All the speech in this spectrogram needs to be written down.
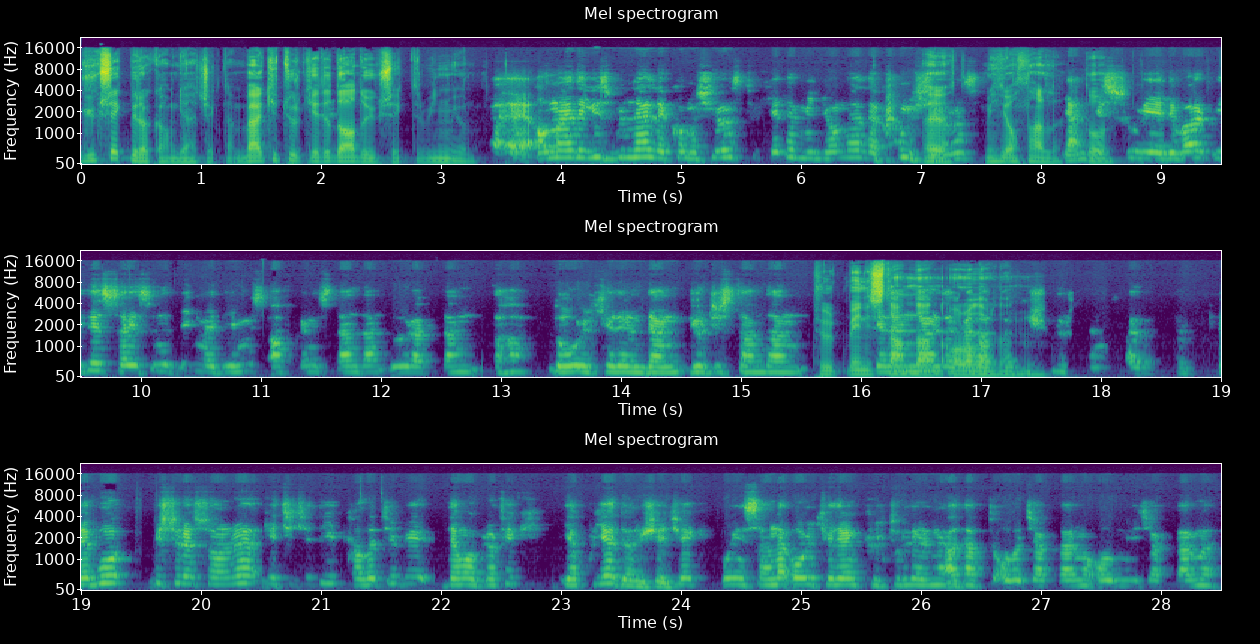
Yüksek bir rakam gerçekten. Belki Türkiye'de daha da yüksektir bilmiyorum. Almanya'da yüz binlerle konuşuyoruz, Türkiye'de milyonlarla konuşuyoruz. Evet milyonlarla Yani doğru. bir Suriyeli var, bir de sayısını bilmediğimiz Afganistan'dan, Irak'tan, daha doğu ülkelerinden, Gürcistan'dan Türkmenistan'dan oralardan. evet. Ve bu bir süre sonra geçici değil, kalıcı bir demografik yapıya dönüşecek. Bu insanlar o ülkelerin kültürlerine adapte olacaklar mı, olmayacaklar mı?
